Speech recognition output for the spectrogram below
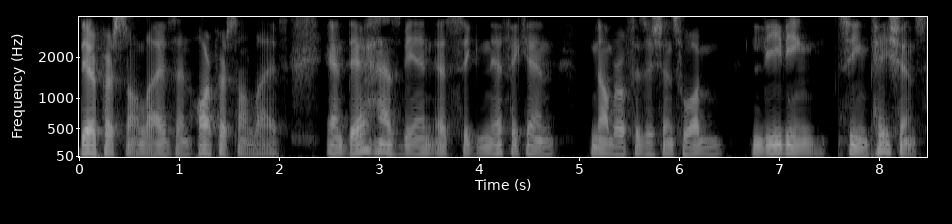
their personal lives and our personal lives. And there has been a significant number of physicians who are leaving seeing patients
